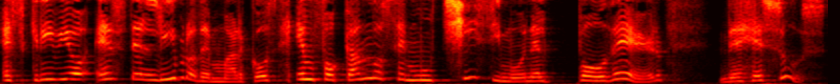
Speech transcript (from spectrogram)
escribió este libro de Marcos enfocándose muchísimo en el poder de Jesús.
